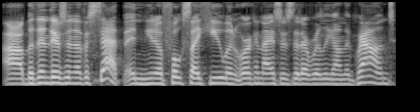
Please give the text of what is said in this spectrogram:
Uh, but then there's another step, and you know, folks like you and organizers that are really on the ground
